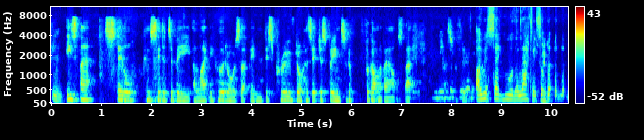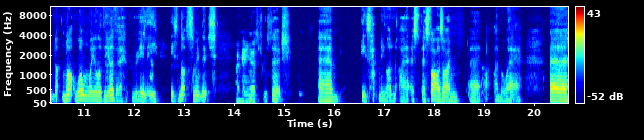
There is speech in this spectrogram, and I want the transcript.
Mm. Is that still considered to be a likelihood, or has that been disproved, or has it just been sort of forgotten about? That, that sort of I would say more the latter. It's sort of not, not, not, one way or the other, really. It's not something that okay, yes. research um, is happening on, uh, as, as far as I'm uh, I'm aware. Uh,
